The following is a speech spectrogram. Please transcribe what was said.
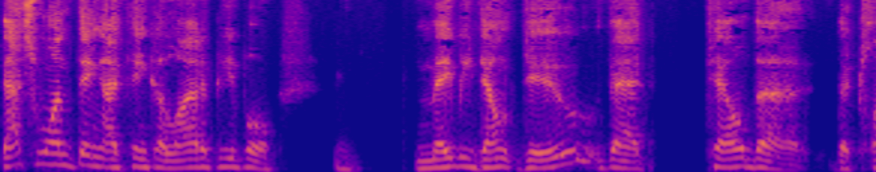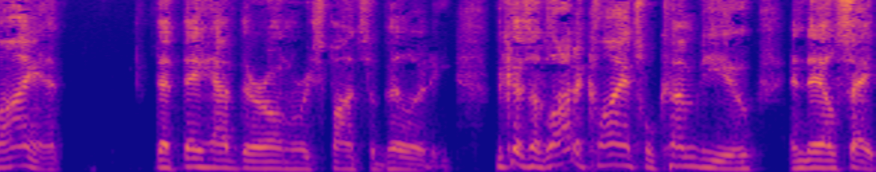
that's one thing I think a lot of people maybe don't do that tell the, the client that they have their own responsibility because a lot of clients will come to you and they'll say,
